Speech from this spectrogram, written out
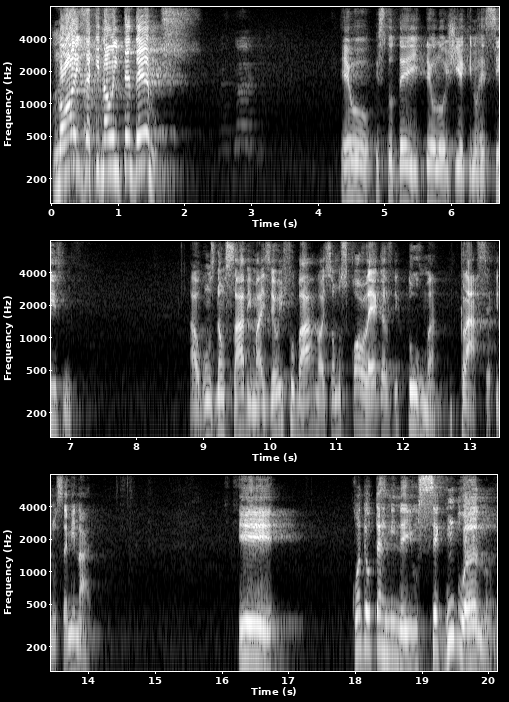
Nós é que não entendemos. Eu estudei teologia aqui no Recife Alguns não sabem, mas eu e Fubá, nós somos colegas de turma, de classe aqui no seminário. E quando eu terminei o segundo ano,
